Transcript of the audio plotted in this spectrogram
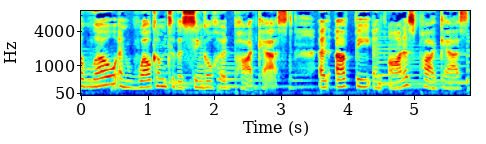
Hello, and welcome to the Singlehood Podcast, an upbeat and honest podcast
